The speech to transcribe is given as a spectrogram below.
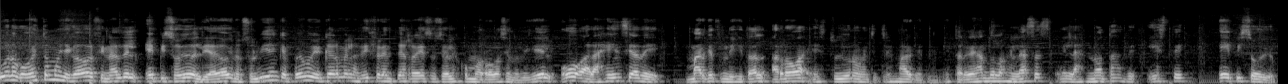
Y bueno, con esto hemos llegado al final del episodio del día de hoy. No se olviden que pueden ubicarme en las diferentes redes sociales como arroba siendo Miguel o a la agencia de marketing digital arroba estudio 93 marketing. Estaré dejando los enlaces en las notas de este episodio.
